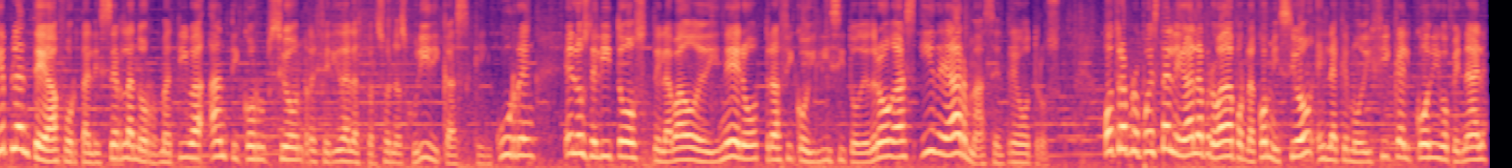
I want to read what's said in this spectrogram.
que plantea fortalecer la normativa anticorrupción referida a las personas jurídicas que incurren en los delitos de lavado de dinero, tráfico ilícito de drogas y de armas, entre otros. Otra propuesta legal aprobada por la Comisión es la que modifica el Código Penal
